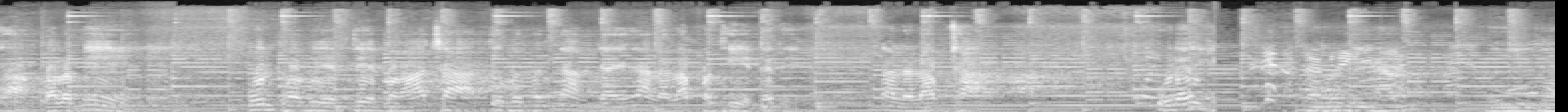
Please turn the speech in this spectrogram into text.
สร้างบารมีบุญพระเวทเทศมหาชาติถือเป็นงานใหญ่งานระดับประเทศนั่นเองงานระดับชาติอุไรแต่วันนี้นะวันนี้ก็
